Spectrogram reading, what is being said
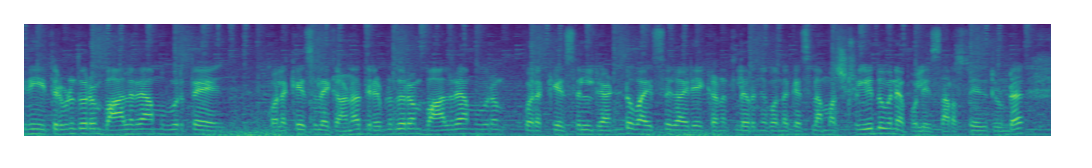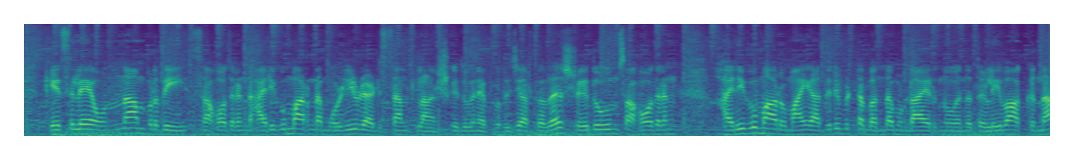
ഇനി തിരുവനന്തപുരം ബാലരാമപുരത്തെ കൊലക്കേസിലേക്കാണ്. തിരുവനന്തപുരം ബാലരാമപുരം കൊലക്കേസിൽ രണ്ട് വയസ്സുകാരിയെ കിണറ്റിലെറിഞ്ഞ് കൊന്ന കേസിൽ അമ്മ ശ്രീധുവിനെ പോലീസ് അറസ്റ്റ് ചെയ്തിട്ടുണ്ട്. കേസിലെ ഒന്നാം പ്രതി സഹോദരൻ ഹരികുമാറിന്റെ മൊഴിയുടെ അടിസ്ഥാനത്തിലാണ് ശ്രീധുവിനെ പ്രതിചേർത്തത്. ശ്രീധുവും സഹോദരൻ ഹരികുമാറുമായി അതിരുവിട്ട ബന്ധമുണ്ടായിരുന്നു എന്ന് തെളിവാക്കുന്ന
